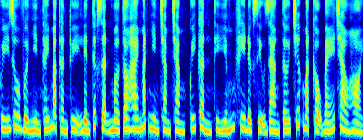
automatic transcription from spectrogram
Quý Du vừa nhìn thấy Mạc Thần Thụy liền tức giận mở to hai mắt nhìn chằm chằm, Quý Cần thì hiếm khi được dịu dàng tới trước mặt cậu bé chào hỏi.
